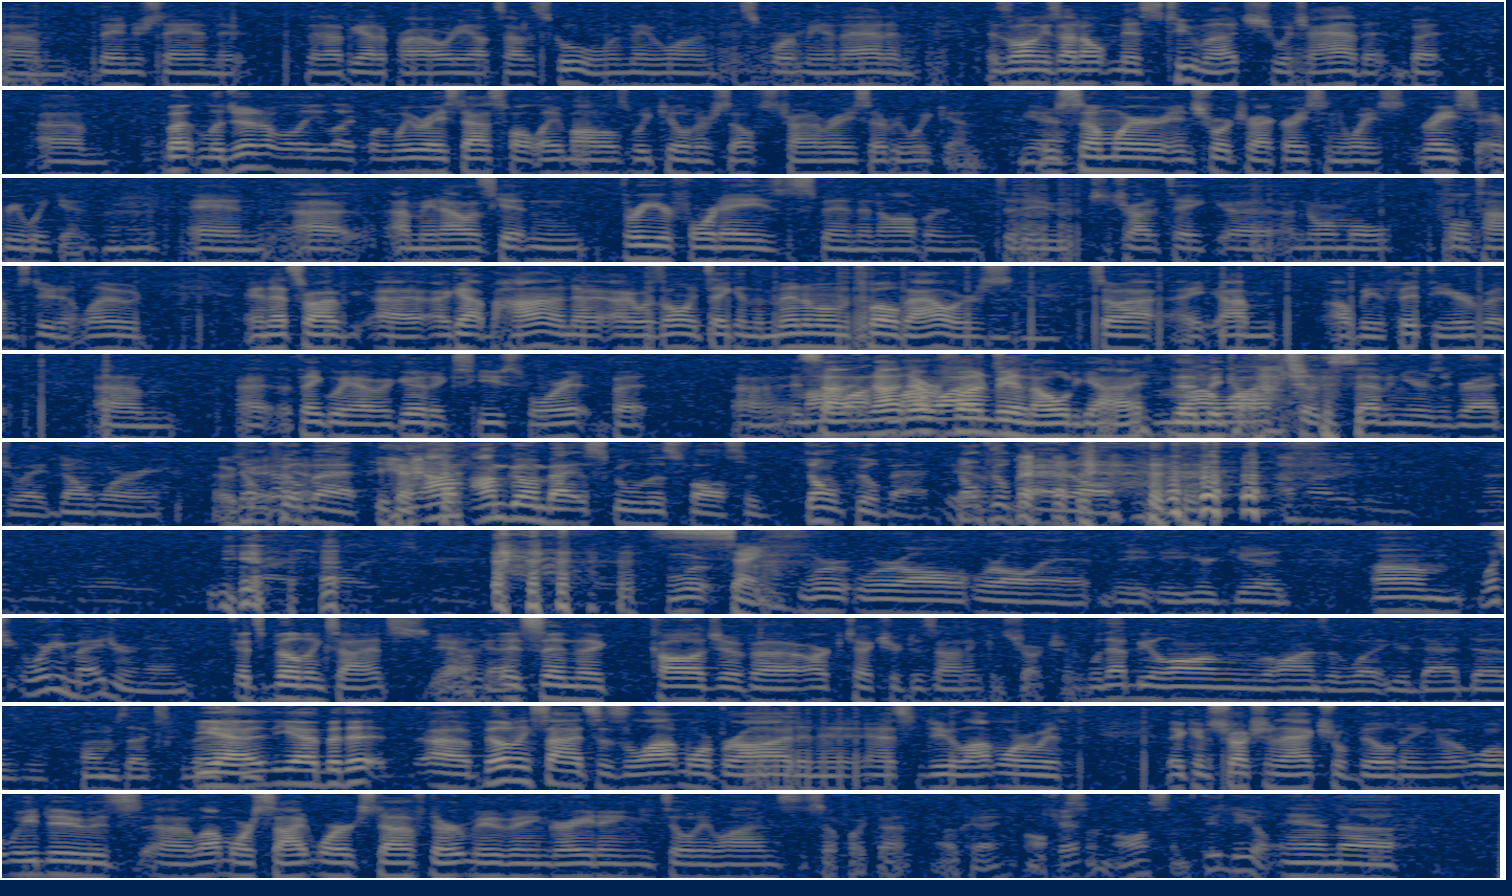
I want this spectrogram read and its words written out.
um, they understand that, that I've got a priority outside of school, and they want to support me in that. And as long as I don't miss too much, which I haven't, but um, but legitimately, like when we raced asphalt late models, we killed ourselves trying to race every weekend. Yeah. There's somewhere in short track racing to race, race every weekend hmm and uh, I mean I was getting three or four days to spend in Auburn to do to try to take a, a normal full time student load, and that's why I've, uh, I got behind. I, I was only taking the minimum 12 hours, hmm so I, I I'm I'll be a fifth year, but um, I I think we have a good excuse for it. But uh, it's My not wi- not my never wife fun being the old guy. than My the wife took seven years to graduate. Don't worry. Okay. Don't feel bad. Yeah. And I'm, I'm going back to school this fall, so don't feel bad. Don't feel bad at all. I'm not even not even a pro. Yeah. My. We're- Same. we're we're all we're all in it. Y- y- You're good. Um, what's your, where are you majoring in? It's building science. Yeah, Okay. it's in the College of uh, Architecture, Design, and Construction. Would that be along the lines of what your dad does with homes excavation? Yeah, yeah, but it, uh, building science is a lot more broad, and it has to do a lot more with the construction of the actual building. Uh, what we do is uh, a lot more site work stuff, dirt moving, grading, utility lines, and stuff like that. Okay. Awesome. Awesome. Good deal. And uh,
